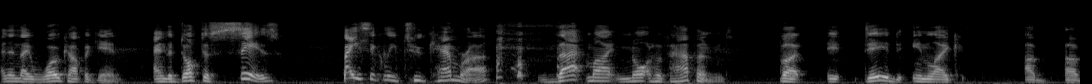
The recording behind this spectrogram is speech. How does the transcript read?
and then they woke up again, and the Doctor says, basically to camera, that might not have happened, but it did in like a a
